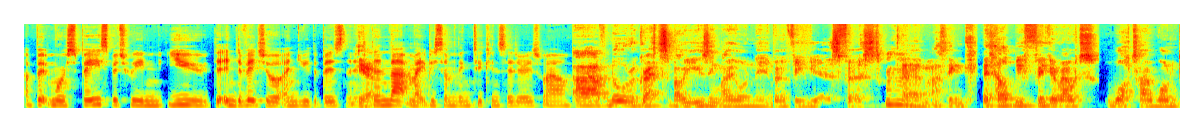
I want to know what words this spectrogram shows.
a bit more space between you, the individual, and you, the business, Yeah. then that might be something to consider as well. I have no regrets about using my own name for a few years 1st Mm-hmm. Um, I think it helped me figure out what I want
